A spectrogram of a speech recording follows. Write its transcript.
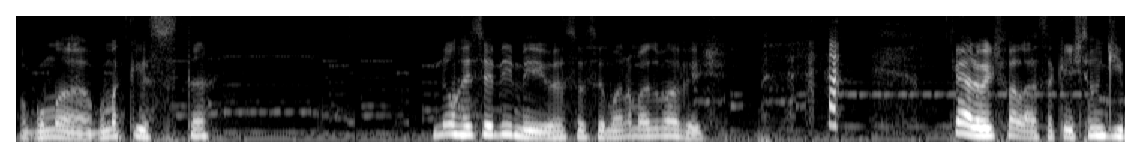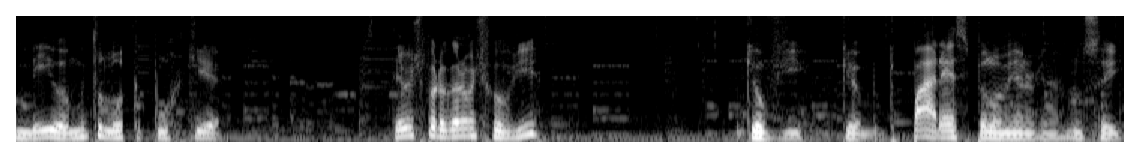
Alguma, alguma questão. Não recebi e-mail essa semana mais uma vez. Cara, eu vou te falar, essa questão de e-mail é muito louca, porque tem uns programas que eu vi, que eu vi, que, que parece pelo menos, né? Não sei.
